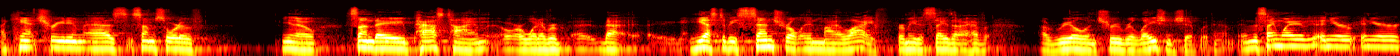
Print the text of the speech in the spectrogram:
I can't treat him as some sort of, you know, Sunday pastime or whatever. Uh, that he has to be central in my life for me to say that I have a real and true relationship with him. In the same way in your in your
